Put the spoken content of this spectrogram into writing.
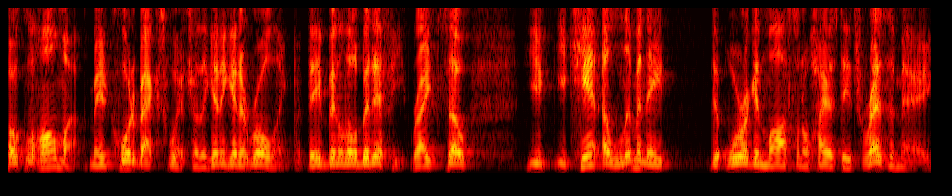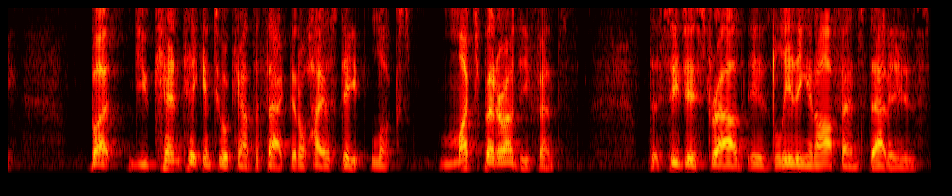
Oklahoma made a quarterback switch. Are they going to get it rolling? But they've been a little bit iffy, right? So you, you can't eliminate the Oregon loss on Ohio State's resume, but you can take into account the fact that Ohio State looks much better on defense, that CJ Stroud is leading an offense that is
